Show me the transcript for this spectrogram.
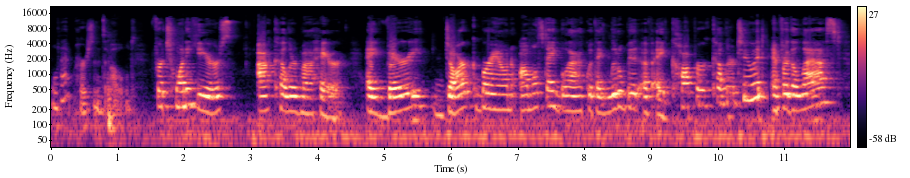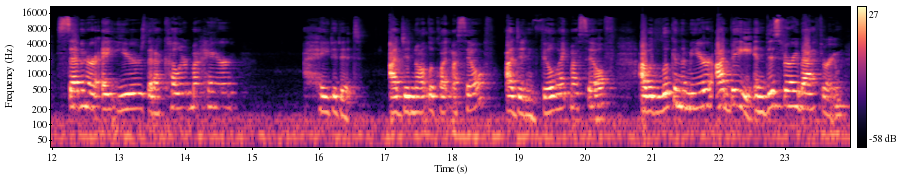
well, that person's old. For 20 years, I colored my hair a very dark brown, almost a black with a little bit of a copper color to it. And for the last seven or eight years that I colored my hair, I hated it. I did not look like myself. I didn't feel like myself. I would look in the mirror. I'd be in this very bathroom,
